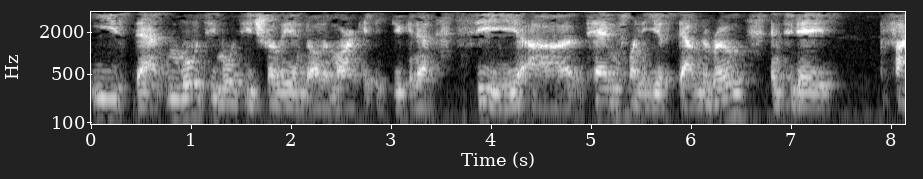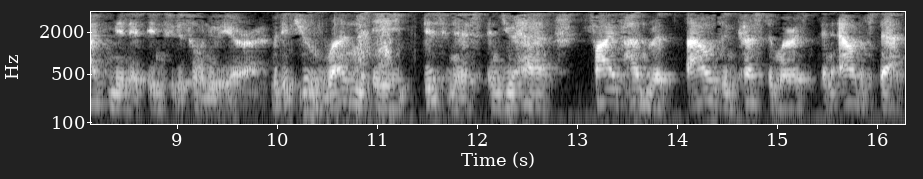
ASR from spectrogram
is that multi, multi trillion dollar market that you're going to see uh, 10, 20 years down the road. And today's five minutes into this whole new era. But if you run a business and you have 500,000 customers, and out of that,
